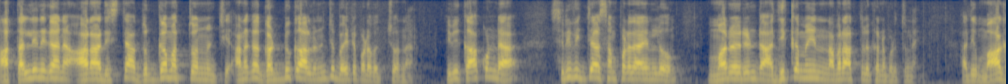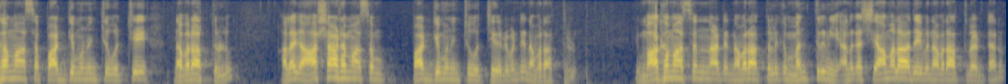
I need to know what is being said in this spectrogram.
ఆ తల్లిని కానీ ఆరాధిస్తే ఆ దుర్గమత్వం నుంచి అనగా గడ్డుకాల నుంచి బయటపడవచ్చు అన్నారు. ఇవి కాకుండా శ్రీ విద్యా సంప్రదాయంలో మరో రెండు అధికమైన నవరాత్రులు కనబడుతున్నాయి. అది మాఘమాస పాడ్యము నుంచి వచ్చే నవరాత్రులు అలాగే ఆషాఢమాసం పాడ్యము నుంచి వచ్చేటువంటి నవరాత్రులు. ఈ మాఘమాసం నాటి నవరాత్రులకి మంత్రిని అనగా శ్యామలాదేవి నవరాత్రులు అంటారు.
